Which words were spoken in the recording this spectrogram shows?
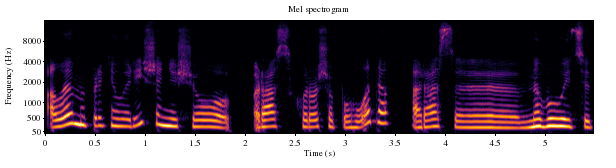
але ми прийняли рішення, що раз хороша погода, а раз е, на вулиці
